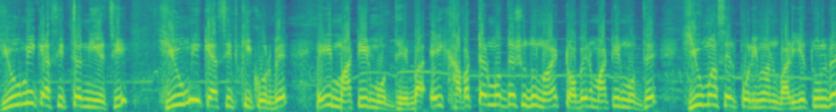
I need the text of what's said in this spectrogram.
হিউমিক অ্যাসিডটা নিয়েছি। হিউমিক অ্যাসিড কি করবে? এই মাটির মধ্যে বা এই খাবারটার মধ্যে শুধু নয়, টবের মাটির মধ্যে হিউমাসের পরিমাণ বাড়িয়ে তুলবে।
